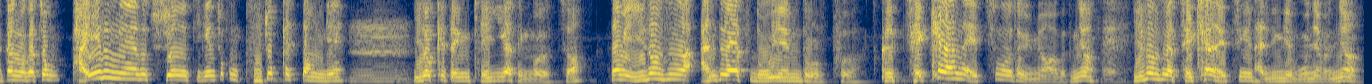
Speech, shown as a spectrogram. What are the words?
약간 그러니까 좀 바이에른 뮌헨에서 주전으로 뛰기엔 조금 부족했던 게 음. 이렇게 된 계기가 된 거였죠. 그 다음에 이 선수는 안드레아스 노이엠 돌프. 그 제케라는 애칭으로 더 유명하거든요. 네. 이 선수가 제케라는 애칭이 달린 게 뭐냐면요.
